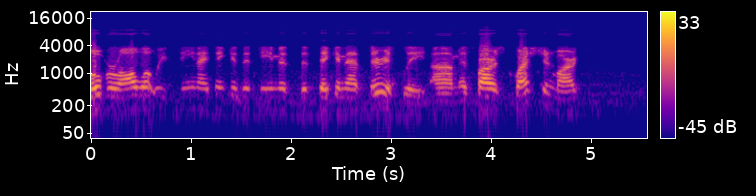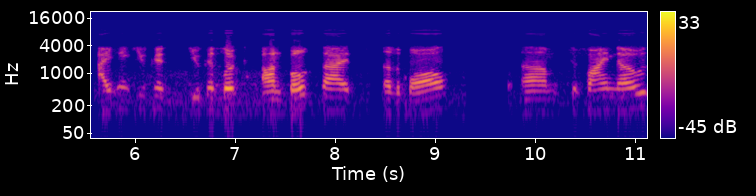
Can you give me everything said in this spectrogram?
overall, what we've seen, I think, is a team that's, that's taken that seriously. Um, as far as question marks, I think you could you could look on both sides of the ball um, to find those.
